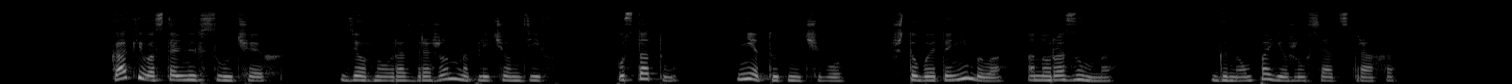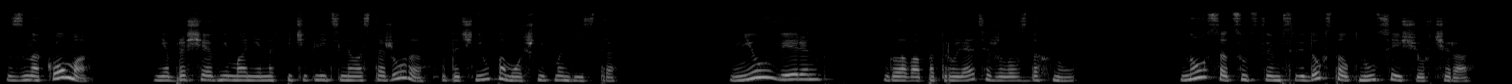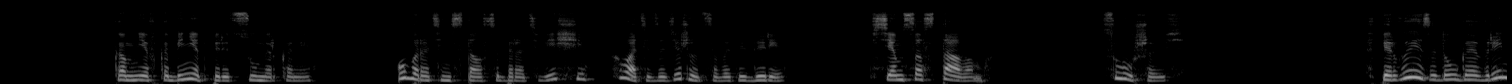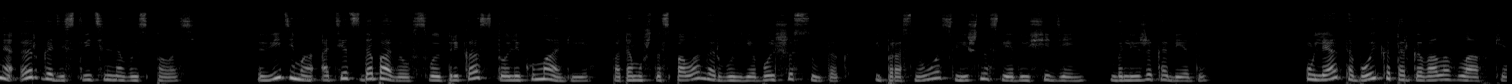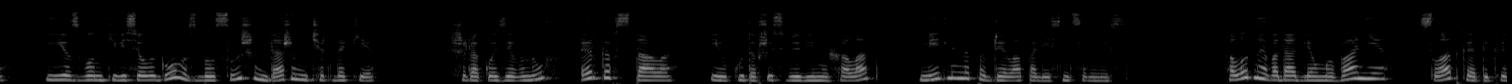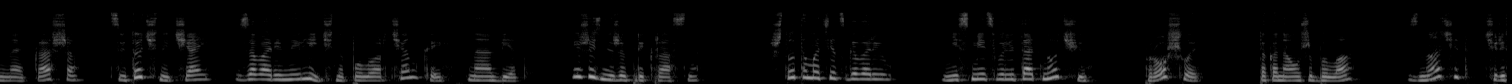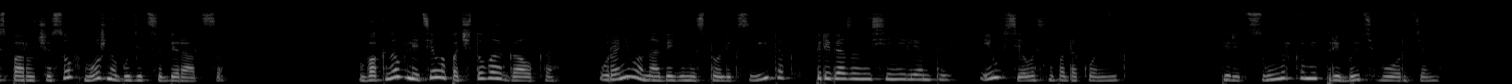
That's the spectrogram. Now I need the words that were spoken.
«Как и в остальных случаях», — дернул раздраженно плечом Див. «Пустоту. Нет тут ничего. Что бы это ни было, оно разумно». Гном поежился от страха. «Знакомо?» Не обращая внимания на впечатлительного стажера, уточнил помощник магистра. «Не уверен», — глава патруля тяжело вздохнул. Но с отсутствием следов столкнулся еще вчера. «Ко мне в кабинет перед сумерками». Оборотень стал собирать вещи, хватит задерживаться в этой дыре. «Всем составом!» «Слушаюсь». Впервые за долгое время Эрго действительно выспалась. Видимо, отец добавил в свой приказ толику магии, потому что спала горгулья больше суток и проснулась лишь на следующий день, ближе к обеду. Улята бойко торговала в лавке. Ее звонкий веселый голос был слышен даже на чердаке. Широко зевнув, Эрго встала и, укутавшись в любимый халат, медленно побрела по лестнице вниз холодная вода для умывания, сладкая тыквенная каша, цветочный чай, заваренный лично полуарчанкой на обед. И жизнь уже прекрасна. Что там отец говорил? Не сметь вылетать ночью? Прошлой? Так она уже была. Значит, через пару часов можно будет собираться. В окно влетела почтовая галка, уронила на обеденный столик свиток, перевязанный синей лентой, и уселась на подоконник перед сумерками прибыть в орден.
